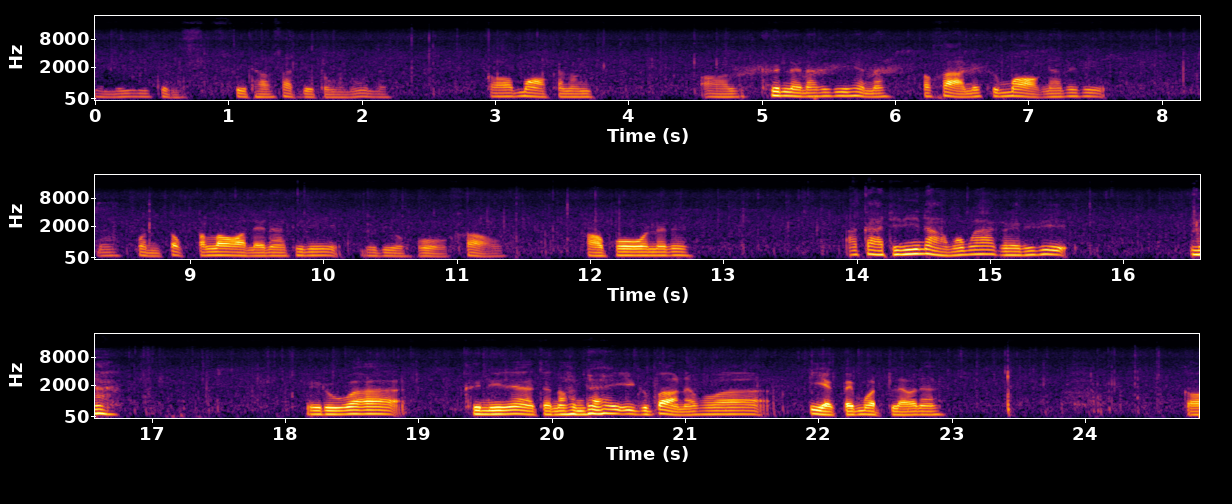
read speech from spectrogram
มันไม่มีเสียงฝีเท้าสัตว์อยู่ตรงนู้นเลย ก็หมอกกำลังเอ่อขึ้นเลยนะพี่ๆเห็นไหมขาวๆนี่คือหมอกนะพี่ๆนะฝนตกตลอดเลยนะที่นี่ดูดิโอ้โหเขาเขาโพลนเลยดิอากาศที่นี่หนาวมากๆเลยพี่ๆนะไม่รู้ว่าคืนนี้เนี่ยจะนอนได้อีกหรือเปล่านะ เพราะว่าเปียกไปหมดแล้วนะ ก็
